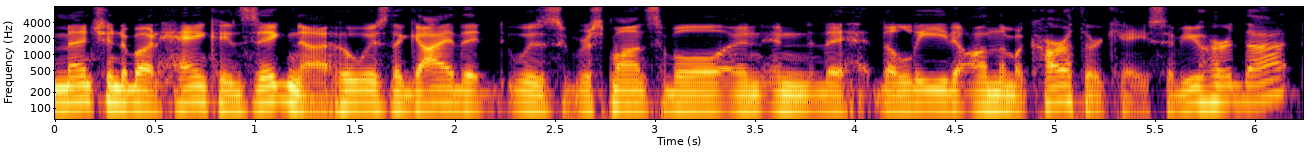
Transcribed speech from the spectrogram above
mentioned about Hank Idsinga, who was the guy that was responsible and, and the, the lead on the McArthur case. Have you heard that?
